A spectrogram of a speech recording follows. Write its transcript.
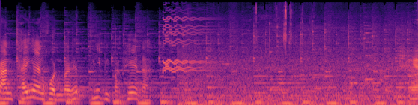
การใช้งานคนประเภทพี่อีกประเภทนะ ไง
